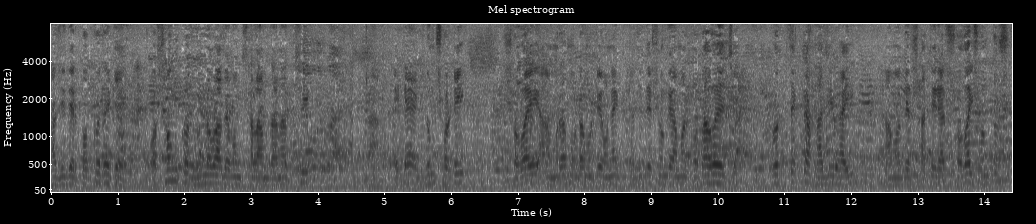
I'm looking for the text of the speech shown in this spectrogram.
হাজিদের পক্ষ থেকে অসংখ্য ধন্যবাদ এবং সালাম জানাচ্ছি। এটা একদম সঠিক। সবাই, আমরা মোটামুটি অনেক হাজিদের সঙ্গে আমার কথা হয়েছে। প্রত্যেকটা হাজি ভাই আমাদের সাথীরা সবাই সন্তুষ্ট।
